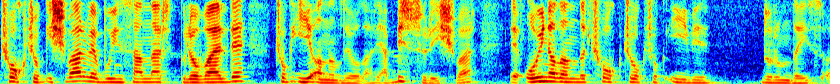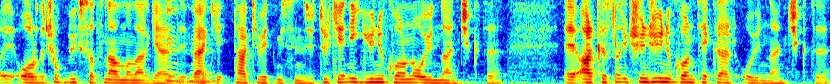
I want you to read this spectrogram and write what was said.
çok çok iş var ve bu insanlar globalde çok iyi anılıyorlar. Ya bir sürü iş var. E, oyun alanında çok çok çok iyi bir durumdayız. E, orada çok büyük satın almalar geldi. Hı hı. Belki takip etmişsinizdir. Türkiye'nin ilk unicorn'u oyundan çıktı. E, arkasından üçüncü unicorn tekrar oyundan çıktı.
